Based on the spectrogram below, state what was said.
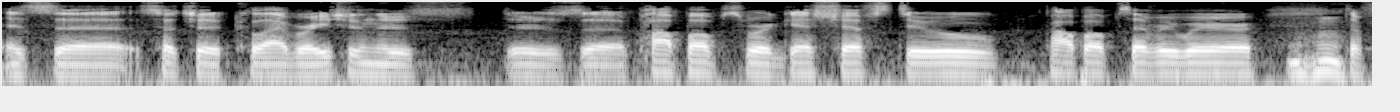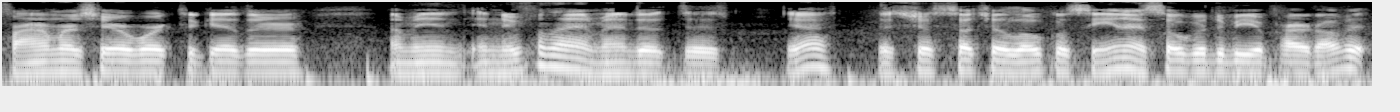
It's uh, such a collaboration. There's there's uh, pop ups where guest chefs do pop ups everywhere. The farmers here work together. I mean, in Newfoundland, man, the, the yeah, it's just such a local scene. It's so good to be a part of it.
